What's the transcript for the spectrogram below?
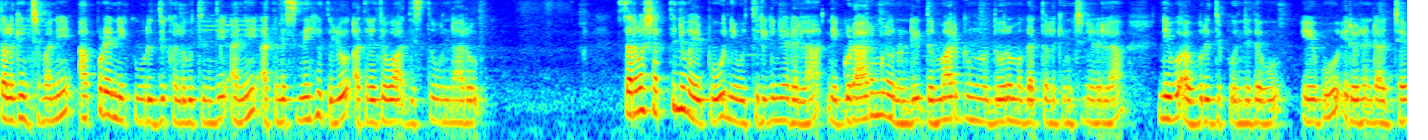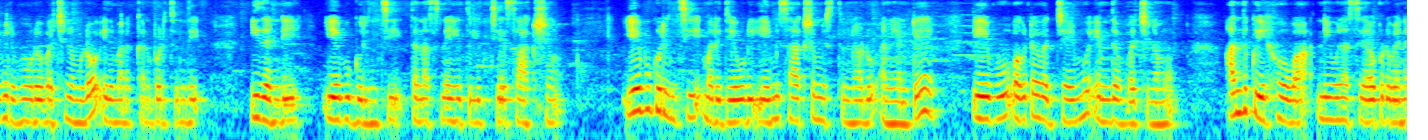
తొలగించమని అప్పుడే నీకు వృద్ధి కలుగుతుంది అని అతని స్నేహితులు అతనితో వాదిస్తూ ఉన్నారు. సర్వశక్తిని వైపు నీవు తిరిగి నీడలా నీ గుడారంలో నుండి దుర్మార్గమును దూరముగా తొలగించి నీడలా నీవు అభివృద్ధి పొందేదవు. ఏబు ఇరవై రెండు అధ్యాయం ఇరవై మూడో వచనంలో ఇది మనకు కనపడుతుంది ఇదండి ఏబు గురించి తన స్నేహితులు ఇచ్చే సాక్ష్యం. ఏబు గురించి మరి దేవుడు ఏమి సాక్ష్యం ఇస్తున్నాడు అని అంటే ఏబు ఒకటో అధ్యాయము ఎనిమిదవ వచనము. అందుకు యహోవా నీవు నా సేవకుడువైన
